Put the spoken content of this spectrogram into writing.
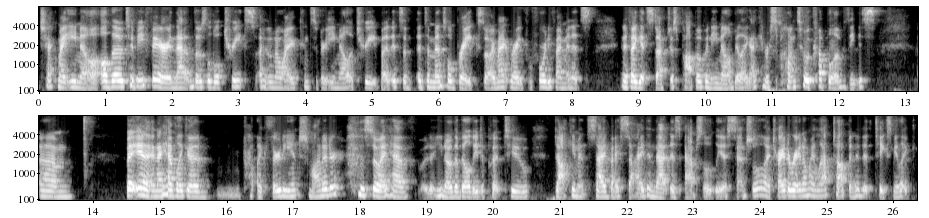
check my email. Although to be fair, in that those little treats, I don't know why I consider email a treat, but it's a it's a mental break. So I might write for 45 minutes. And if I get stuck, just pop open email and be like, I can respond to a couple of these. Um, but yeah, and I have like a like 30 inch monitor. so I have, you know, the ability to put two documents side by side, and that is absolutely essential. I try to write on my laptop, and it, it takes me like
